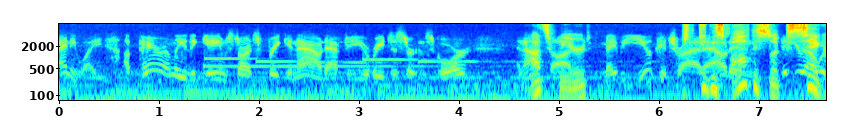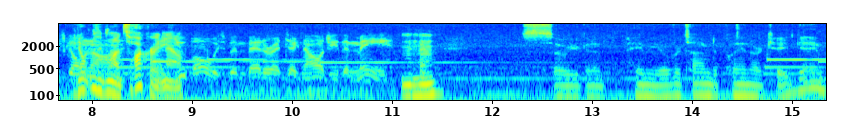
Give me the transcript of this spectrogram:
Anyway, apparently the game starts freaking out after you reach a certain score. And That's I thought weird. maybe you could try Dude, this out and office looks sick. what's I don't going really wanna talk right And now. You've always been better at technology than me. Mm-hmm. So you're gonna pay me overtime to play an arcade game?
